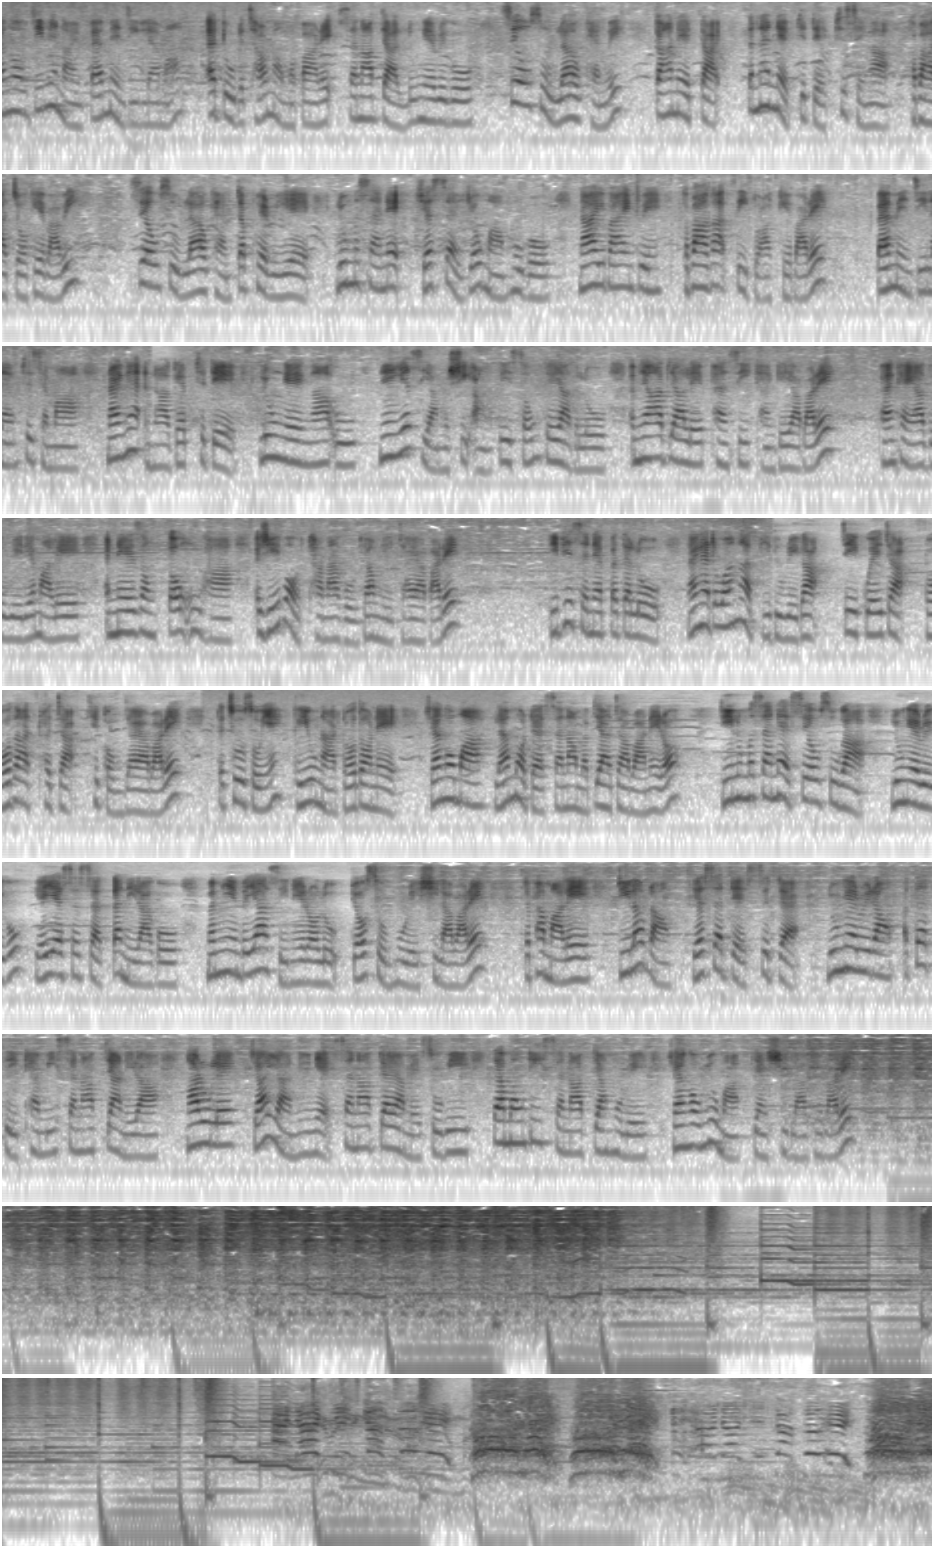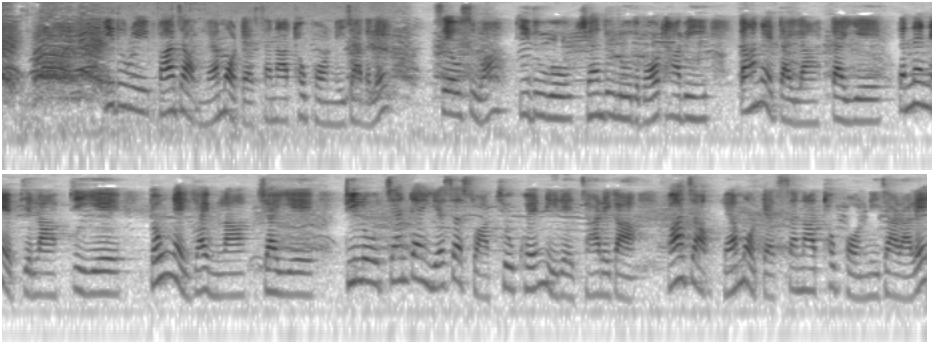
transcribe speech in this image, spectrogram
န်ကုန်ကြီးမြင့်နိုင်ပန်းမင်ကြီးလမ်းမှာအတူတစ်ချောင်းအောင်မပါတဲ့ဆန္ဒပြလူငယ်တွေကိုစစ်အုပ်စုလက်အောက်ခံတွေကားနဲ့တိုက်တနက်နဲ့ပြစ်တဲ့ဖြစ်စဉ်ကကဘာကျော်ခဲ့ပါပြီ။စစ်အုပ်စုလက်အောက်ခံတပ်ဖွဲ့တွေရဲ့လူမဆန်တဲ့ရက်ဆက်ရုံမာမှုကိုနိုင်ပိုင်းအတွင်းကဘာကသိသွားခဲ့ပါတယ်။ပန်းမင်ကြီးလမ်းဖြစ်စဉ်မှာနိုင်ငံအနာဂတ်ဖြစ်တဲ့လူငယ်9ဦးမြင်ရက်စရာမရှိအောင်တေဆုံးခဲ့ရသလိုအများအပြားလည်းဖမ်းဆီးခံခဲ့ရပါတယ်။ ဖမ်းခံရသူတွေထဲမှာလည်းအနည်းဆုံး3ဦးဟာအရေးပေါ်ဌာနကိုရောက်နေကြရပါတယ်။ဒီဖြစ်စဉ်နဲ့ပတ်သက်လို့နိုင်ငံတော်ဝန်ကပြည်သူတွေကကြေကွဲကြဒေါသထွက်ကြဖြစ်ကုန်ကြရပါတယ်။တချို့ဆိုရင်ဂယုဏဒေါသနဲ့ရန်ကုန်မှာလမ်းမော်တက်ဆန္ဒမပြကြပါနဲ့တော့ ဒီလူမဆန်တဲ့စေအုပ်စုကလူငယ်တွေကိုရရဆက်ဆက်တတ်နေတာကိုမမြင်ပရစေနဲ့တော့လို့ပြောဆိုမှုတွေရှိလာပါတယ်။တစ်ဖက်မှာလည်းဒီလောက်တောင်ရက်ဆက်တဲ့စစ်တပ်လူငယ်တွေတောင်အသက်တွေခံပြီးဆန္ဒပြနေတာငါတို့လည်းရရနီးနဲ့ဆန္ဒပြရမယ်ဆိုပြီးတန်မုံတီဆန္ဒပြမှုတွေရန်ကုန်မြို့မှာပြန်ရှိလာခဲ့ပါတယ် ပြည်သူတွေဘာကြောင့်လမ်းမော်တက်ဆန္ဒထုတ်ဖော်နေကြတယ်လဲစေအုပ်စုဟာပြည်သူကိုရန်သူလိုသဘောထားပြီးကားနဲ့တိုက်လားတိုက်ရဲတနက်နဲ့ပြစ်လားပြစ်ရဲဒုံးနဲ့ရိုက်မလားရိုက်ရဲဒီလိုကြမ်းတမ်းရက်ဆက်စွာဖြိုခွဲနေတဲ့ကြားတွေကဘာကြောင့်လမ်းမော်တက်ဆန္ဒထုတ်ဖော်နေကြတာလဲ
